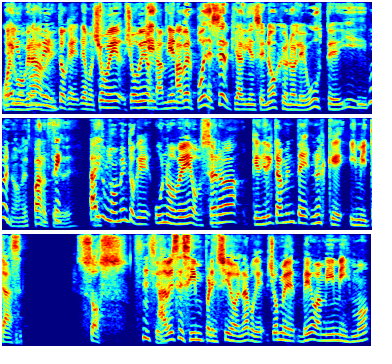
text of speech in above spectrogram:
o Hay algo un grave. momento que, digamos, yo veo, yo veo Que, también... A ver, puede ser que alguien se enoje o no le guste y bueno, es parte Sí. de... Hay un momento que uno ve, observa, que directamente no es que imitas, sos. Sí. A veces impresiona, porque yo me veo a mí mismo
